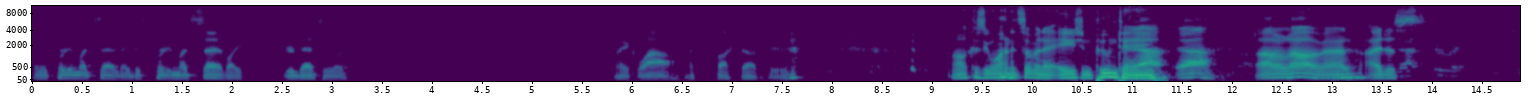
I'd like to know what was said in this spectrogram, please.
And he pretty much said, they just pretty much said, like, you're dead to us. Like, wow, that's fucked up, dude. Oh, because he wanted some of that Asian poontang. Yeah, yeah. I don't know, man. I just That's true racism, dude.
